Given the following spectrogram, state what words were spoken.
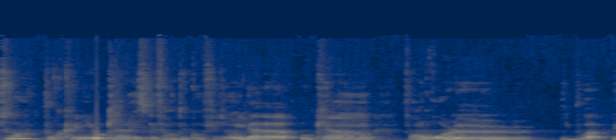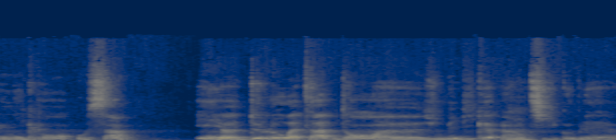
tout pour qu'il n'y ait aucun risque enfin, de confusion. Il a aucun. Enfin, en gros, le... il boit uniquement au sein et euh, de l'eau à table dans euh, une baby cup, là, un petit gobelet. euh,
